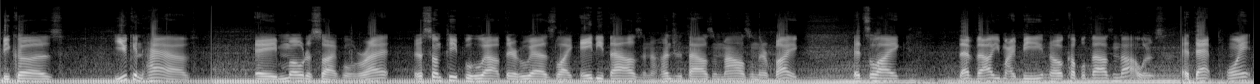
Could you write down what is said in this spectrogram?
because you can have a motorcycle, right? There's some people who out there who has like 80,000, 100,000 miles on their bike. It's like that value might be, you know, a couple thousand dollars. At that point,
